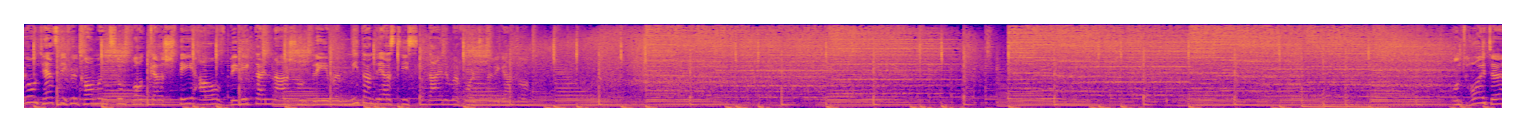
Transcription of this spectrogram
Hallo und herzlich willkommen zum Podcast Steh auf, beweg deinen Arsch und lebe mit Andreas Thyssen, deinem Erfolgsnavigator. Und heute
